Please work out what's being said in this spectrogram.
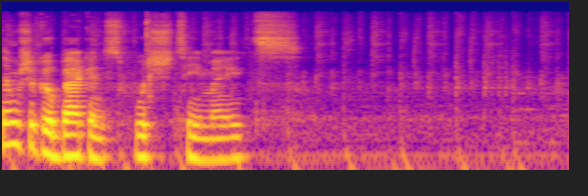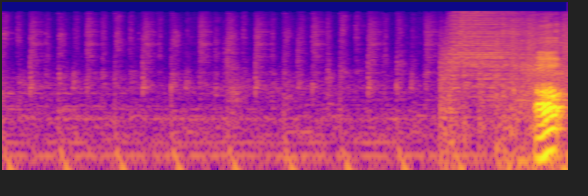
Think we should go back and switch teammates. Oh!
